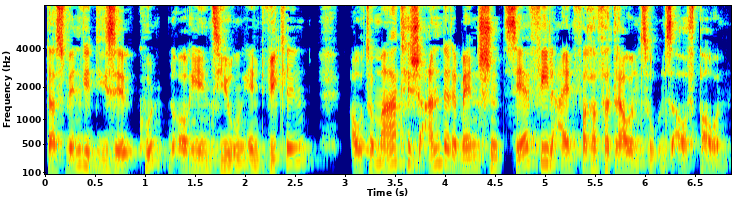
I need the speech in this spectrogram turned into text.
dass wenn wir diese Kundenorientierung entwickeln, automatisch andere Menschen sehr viel einfacher Vertrauen zu uns aufbauen.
